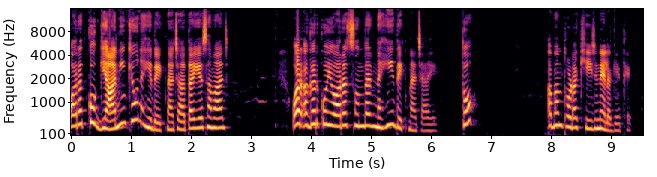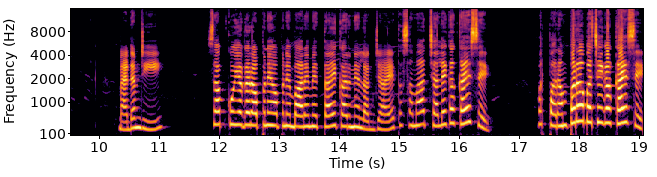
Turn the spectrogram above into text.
औरत को ज्ञानी क्यों नहीं देखना चाहता ये समाज? और अगर कोई औरत सुंदर नहीं देखना चाहे तो? अब हम थोड़ा खींचने लगे थे। मैडम जी, सब कोई अगर अपने अपने बारे में तय करने लग जाए तो समाज चलेगा कैसे? और परंपरा बचेगा कैसे?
